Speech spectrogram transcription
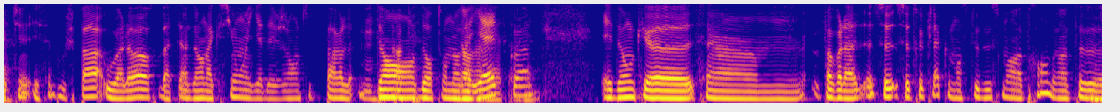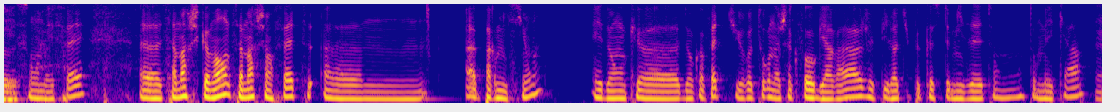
Ok. tu- et ça bouge pas. Ou alors, bah, t'es dans l'action il y a des gens qui te parlent Mhm. dans, dans ton Dans oreillette, quoi. Et donc, euh, c'est un. Enfin voilà, ce, ce truc-là commence tout doucement à prendre un peu euh, son effet. Euh, ça marche comment? Ça marche en fait euh, par mission. Et donc, euh, donc, en fait, tu retournes à chaque fois au garage et puis là, tu peux customiser ton, ton mecha. Mhm.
